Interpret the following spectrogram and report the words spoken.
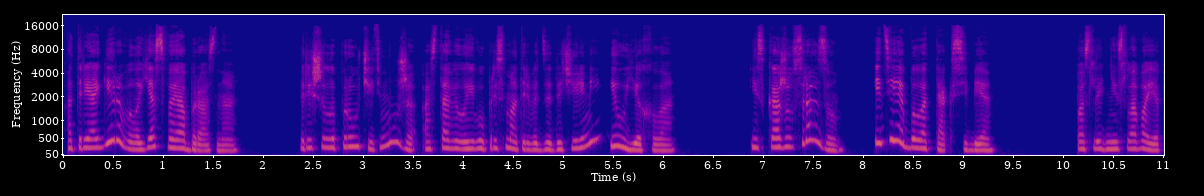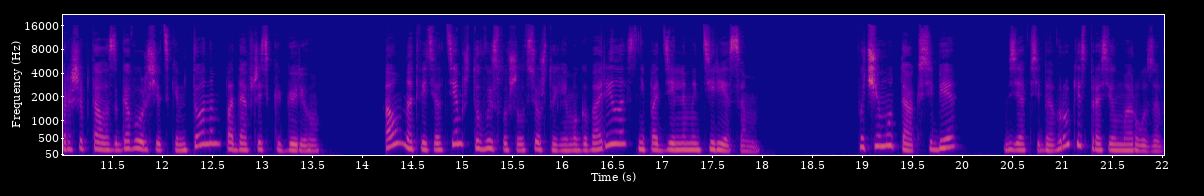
Отреагировала я своеобразно. Решила проучить мужа, оставила его присматривать за дочерями и уехала. И скажу сразу, идея была так себе. Последние слова я прошептала заговорщицким тоном, подавшись к Игорю. А он ответил тем, что выслушал все, что я ему говорила, с неподдельным интересом. «Почему так себе?» — взяв себя в руки, спросил Морозов.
